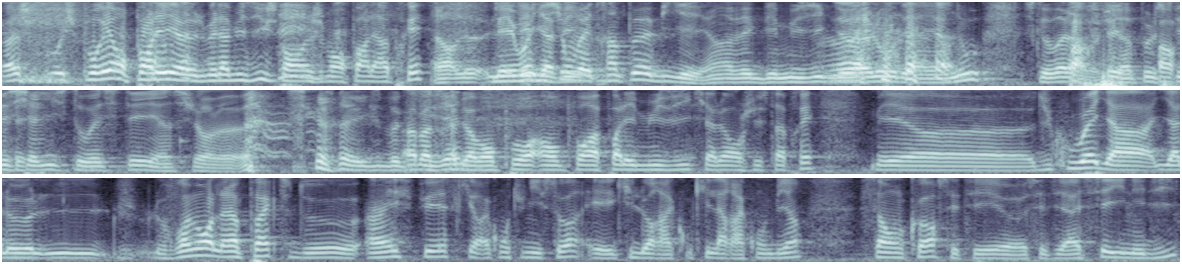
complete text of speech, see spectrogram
Ouais, je, pour- je pourrais en parler, euh, mais la musique, je vais en, je en parler après. Alors, ouais, l'émission avait- va être un peu habillée, hein, avec des musiques de Ouais. Halo derrière nous, parce que voilà, Parfait, je suis un peu le spécialiste OST hein, sur, le, sur Xbox Ah bah très bien, on pourra, on pourra parler musique alors juste après. Mais euh, du coup, ouais, il y a, y a le, le- vraiment l'impact de un FPS qui raconte une histoire et qui, le raconte, qui la raconte bien. Ça encore, c'était euh, c'était assez inédit.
